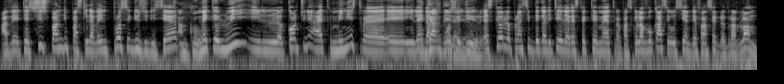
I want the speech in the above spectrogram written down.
avait été suspendu parce qu'il avait une procédure judiciaire, En cours. mais que lui, il continue à être ministre euh, et il est Et dans une procédure. Est-ce que le principe d'égalité il est respecté, maître? Parce que l'avocat, c'est aussi un défenseur des droits de l'homme.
